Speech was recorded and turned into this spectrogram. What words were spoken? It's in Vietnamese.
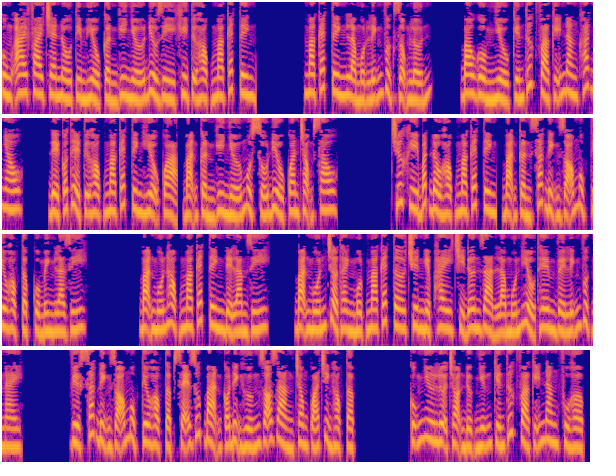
Cùng iFi Channel tìm hiểu cần ghi nhớ điều gì khi tự học marketing. Marketing là một lĩnh vực rộng lớn, bao gồm nhiều kiến thức và kỹ năng khác nhau. Để có thể tự học marketing hiệu quả, bạn cần ghi nhớ một số điều quan trọng sau. Trước khi bắt đầu học marketing, bạn cần xác định rõ mục tiêu học tập của mình là gì. Bạn muốn học marketing để làm gì? Bạn muốn trở thành một marketer chuyên nghiệp hay chỉ đơn giản là muốn hiểu thêm về lĩnh vực này? Việc xác định rõ mục tiêu học tập sẽ giúp bạn có định hướng rõ ràng trong quá trình học tập, cũng như lựa chọn được những kiến thức và kỹ năng phù hợp.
